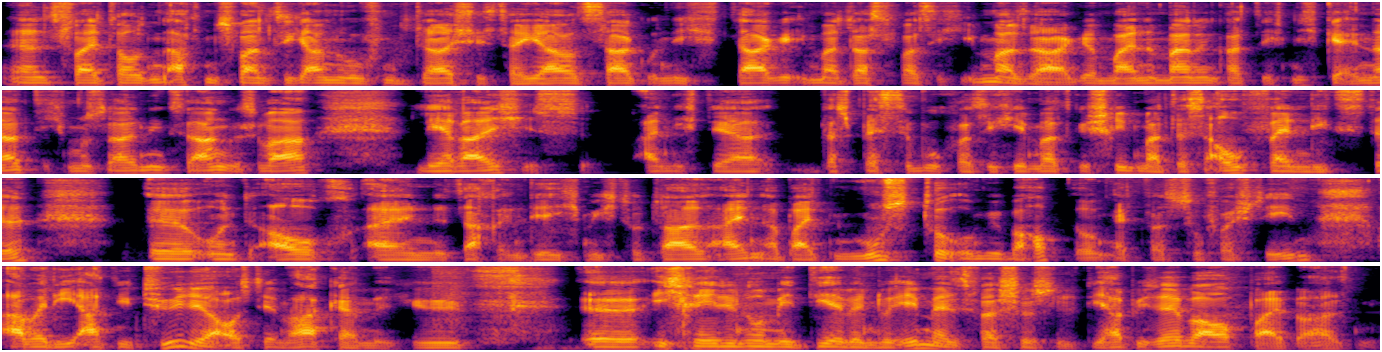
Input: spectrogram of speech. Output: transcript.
2028 äh, anrufen, 30. Jahrestag, und ich sage immer das, was ich immer sage. Meine Meinung hat sich nicht geändert. Ich muss allerdings sagen, das war lehrreich, ist eigentlich der, das beste Buch, was ich jemals geschrieben habe, das aufwendigste. Äh, und auch eine Sache, in der ich mich total einarbeiten musste, um überhaupt irgendetwas zu verstehen. Aber die Attitüde aus dem Hackermilieu, äh, ich rede nur mit dir, wenn du E-Mails verschlüsselt, die habe ich selber auch beibehalten.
